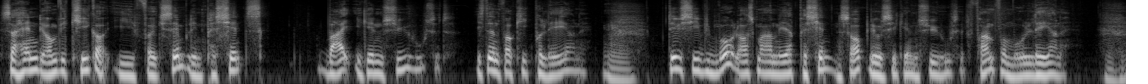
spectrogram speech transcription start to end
så handler det om, at vi kigger i for eksempel en patients vej igennem sygehuset, i stedet for at kigge på lægerne. Mm. Det vil sige, at vi måler også meget mere patientens oplevelse igennem sygehuset, frem for at måle lægerne. Mm-hmm.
